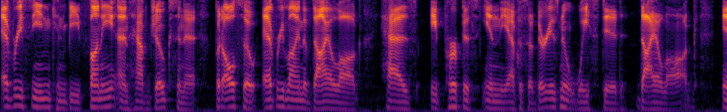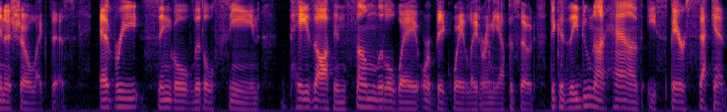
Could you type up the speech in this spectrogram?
every scene can be funny and have jokes in it but also every line of dialogue has a purpose in the episode. There is no wasted dialogue in a show like this every single little scene pays off in some little way or big way later in the episode because they do not have a spare second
